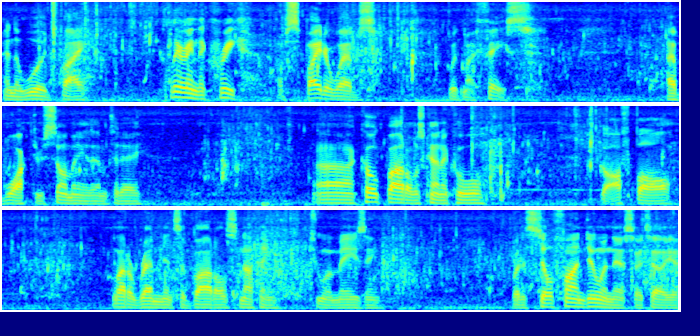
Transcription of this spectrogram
and the woods by clearing the creek of spider webs with my face. I've walked through so many of them today. Uh, Coke bottle was kind of cool. Golf ball. A lot of remnants of bottles, nothing too amazing. But it's still fun doing this, I tell you.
